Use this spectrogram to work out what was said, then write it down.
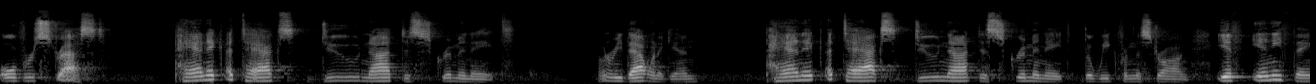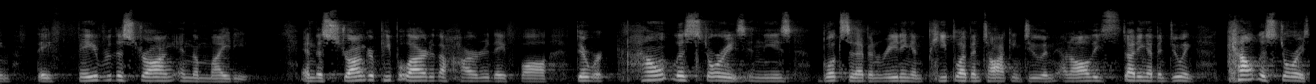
overstressed. Panic attacks do not discriminate. I'm going to read that one again. Panic attacks do not discriminate the weak from the strong. If anything, they favor the strong and the mighty. And the stronger people are, the harder they fall. There were countless stories in these books that I've been reading and people I've been talking to and, and all these studying I've been doing. Countless stories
